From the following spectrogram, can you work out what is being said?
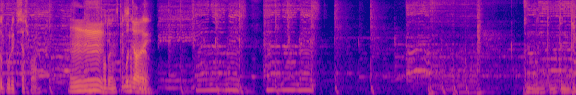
Feelings도 노래 진짜 좋아요. 음, 저도 뭔지 알아요. 연습했었는데 둔둔둔둔둔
